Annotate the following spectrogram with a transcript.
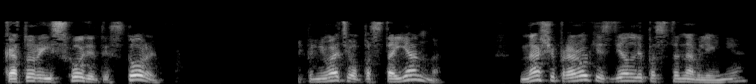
который исходит из Торы, и принимать его постоянно, наши пророки сделали постановление,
